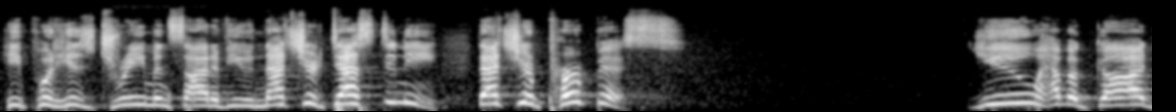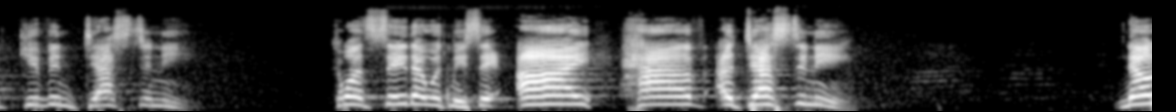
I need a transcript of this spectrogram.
He put His dream inside of you, and that's your destiny, that's your purpose. You have a God given destiny. Come on, say that with me. Say, I have a destiny. Now,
